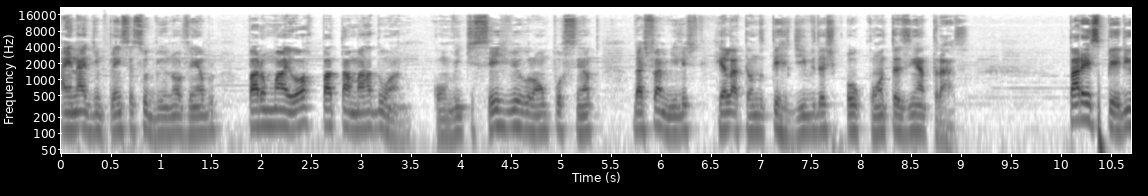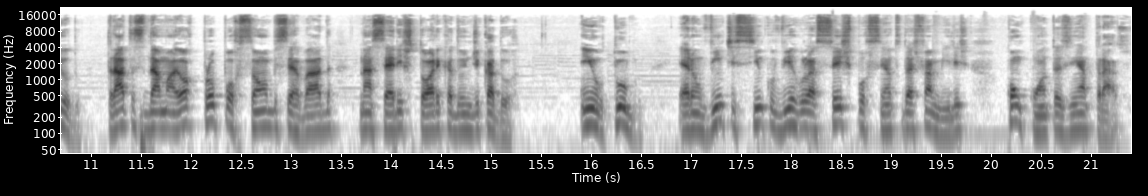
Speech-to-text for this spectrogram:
a inadimplência subiu em novembro para o maior patamar do ano, com 26,1% das famílias relatando ter dívidas ou contas em atraso. Para esse período, trata-se da maior proporção observada na série histórica do indicador. Em outubro, eram 25,6% das famílias com contas em atraso.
